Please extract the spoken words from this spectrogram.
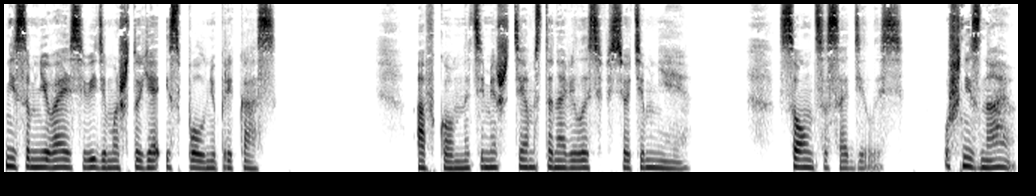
не сомневаясь, видимо, что я исполню приказ. А в комнате меж тем становилось все темнее. Солнце садилось. Уж не знаю,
